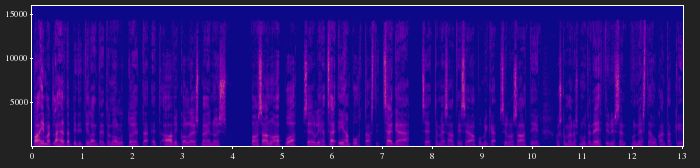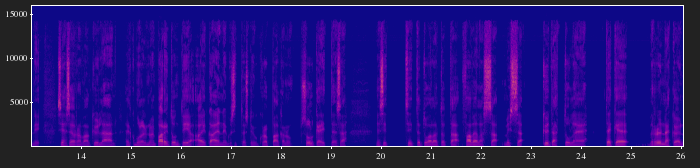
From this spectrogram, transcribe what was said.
pahimmat läheltä piti tilanteet on ollut toi, että, että aavikolla, jos mä en olisi Mä oon saanut apua, se oli ihan, puhtaasti tsägää, se, että me saatiin se apu, mikä silloin saatiin, koska mä en olisi muuten ehtinyt sen mun nestehukan takia, niin siihen seuraavaan kylään. että kun mulla oli noin pari tuntia aikaa ennen kuin sitten olisi niin kroppa alkanut sulkea itteensä. Ja sit, sitten tuolla tota, favelassa, missä kytät tulee, tekee rynnäkön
